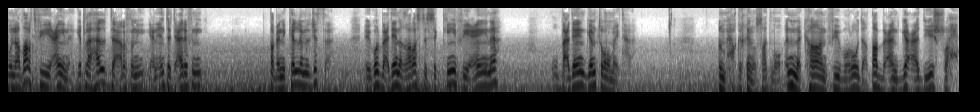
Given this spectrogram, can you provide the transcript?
ونظرت في عينه قلت له هل تعرفني؟ يعني أنت تعرفني؟ طبعا يكلم الجثة. يقول بعدين غرست السكين في عينه وبعدين قمت ورميتها. المحققين انصدموا. انه كان في برودة طبعا قاعد يشرح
